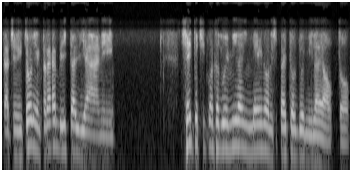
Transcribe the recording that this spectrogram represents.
da genitori entrambi italiani. 152.000 in meno rispetto al 2008.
